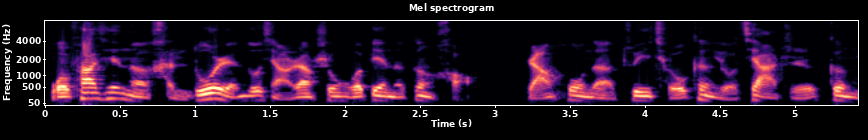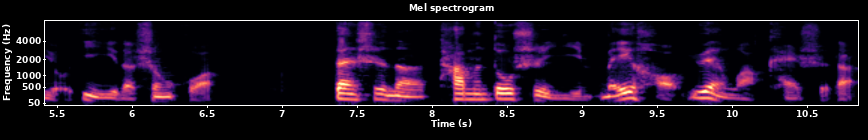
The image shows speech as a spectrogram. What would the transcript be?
我发现呢，很多人都想让生活变得更好，然后呢，追求更有价值、更有意义的生活。但是呢，他们都是以美好愿望开始的，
